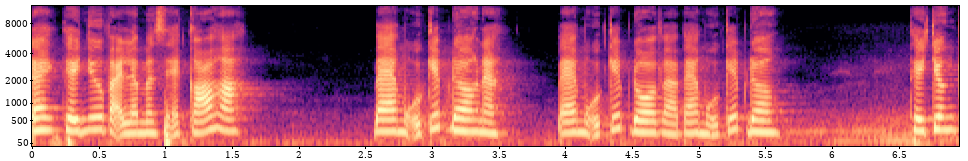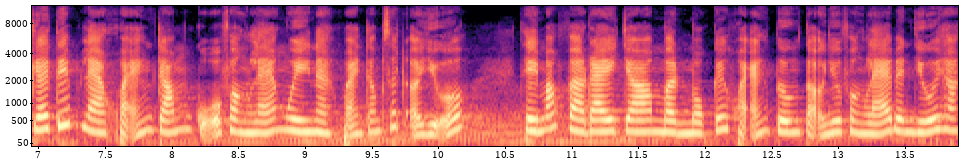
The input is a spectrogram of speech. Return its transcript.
Đây, thì như vậy là mình sẽ có ha ba mũi kép đơn nè. Ba mũi kép đôi và ba mũi kép đơn. Thì chân kế tiếp là khoảng trống của phần lá nguyên nè, khoảng trống xích ở giữa. Thì móc vào đây cho mình một cái khoảng tương tự như phần lá bên dưới ha.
